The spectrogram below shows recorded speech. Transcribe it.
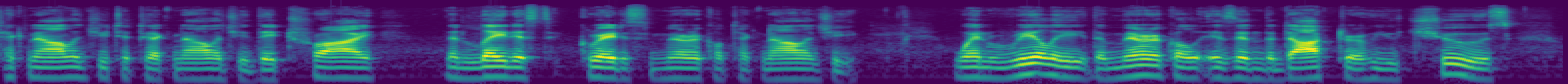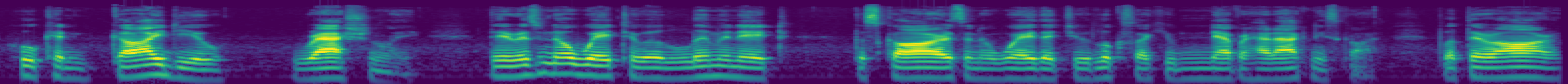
technology to technology. They try the latest, greatest miracle technology. When really the miracle is in the doctor who you choose who can guide you rationally. There is no way to eliminate the scars in a way that you looks like you never had acne scars. But there are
